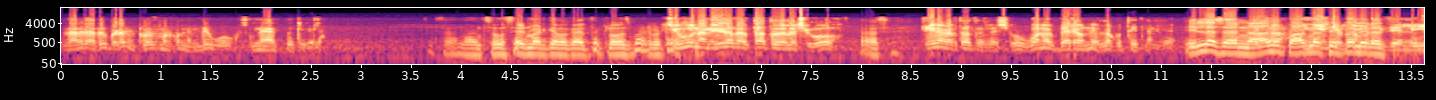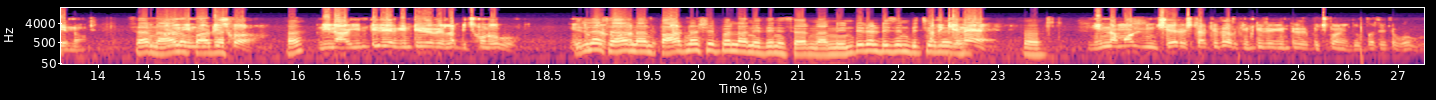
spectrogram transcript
ಇಲ್ಲಾಂದ್ರೆ ಅದು ಬೇಡ, ನೀನು ಕ್ಲೋಸ್ ಮಾಡ್ಕೊಂಡು ನೆಮ್ಮದಿ ಹೋಗು, ಸುಮ್ನೆ ಹಾಕ್ಬೇಕಿಲ್ಲ ಸರ್ ನಾನು ಸೂಸೈಡ್ ಮಾಡ್ಕೋಬೇಕಾಯ್ತು ಕ್ಲೋಸ್ ಮಾಡ್ಬಿಟ್ಟು ಶಿವು ನಾನು ಹೇಳೋದು ಅರ್ಥ ಆಗ್ತದಲ್ಲ ಶಿವು? ಹಾಂ ಸರ್ ಕ್ಲೀನಾಗಿ ಅರ್ಥ ಆಗ್ತದಲ್ಲ ಶಿವು? ಓನರ್ ಬೇರೆಯವನು ಎಲ್ಲ ಗೊತ್ತೈತೆ ನನಗೆ. ಇಲ್ಲ ಸರ್ ನಾನು? ಪಾರ್ಟ್ನರ್ಶಿಪ್ ಅಲ್ಲಿ ಇರೋದು. ಅಲ್ಲಿ? ಏನು? ಸರ್ ನಾನು ಪಾರ್ಟ್ನರ್ ಬಿಚ್ಕೋ. ಹಾಂ? ನೀನ್ ಆ ಇಂಟೀರಿಯರ್ ಇಂಟೀರಿಯರ್ ಎಲ್ಲ ಬಿಚ್ಕೊಂಡು ಹೋಗು. ನೀನ್ ಇಲ್ಲ ದುಡ್ಡು ಸರ್ ನಾನು ಪಾರ್ಟ್ನರ್ಶಿಪ್ ಅಲ್ಲಿ ನಾನು ಇದ್ದೀನಿ ಸರ್ ನಾನು ಇಂಟೀರಿಯರ್ ಡಿಸೈನ್ ಬಿಚ್ಚಿದ್ದೀನಿ ಅದಕ್ಕೇನೆ. ಹಾಂ. ನಿನ್ನ ಅಮೌಂಟ್ ನಿನ್ ಶೇರ್ ಎಷ್ಟು ಹಾಕಿದ್ರೆ ಅದಕ್ಕೆ ಇಂಟೀರಿಯರ್ ಇಂಟೀರಿಯರ್ ಬಿಚ್ಕೊಂಡು ದುಡ್ಡು ಬರ್ತೈತೆ ಹೋಗು.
